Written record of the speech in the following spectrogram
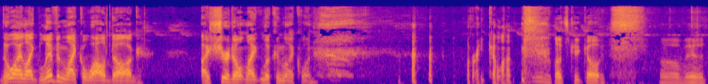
though I like living like a wild dog, I sure don't like looking like one. All right, come on. Let's get going. Oh, man.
